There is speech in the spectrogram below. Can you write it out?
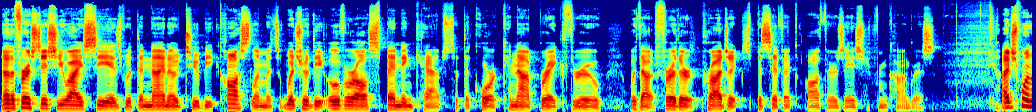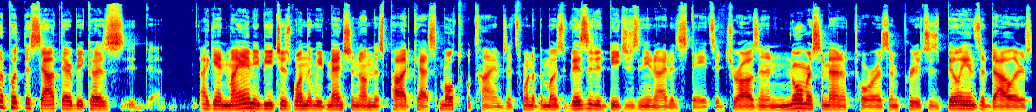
Now, the first issue I see is with the 902B cost limits, which are the overall spending caps that the Corps cannot break through without further project specific authorization from Congress. I just want to put this out there because, again, Miami Beach is one that we've mentioned on this podcast multiple times. It's one of the most visited beaches in the United States. It draws an enormous amount of tourism, produces billions of dollars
